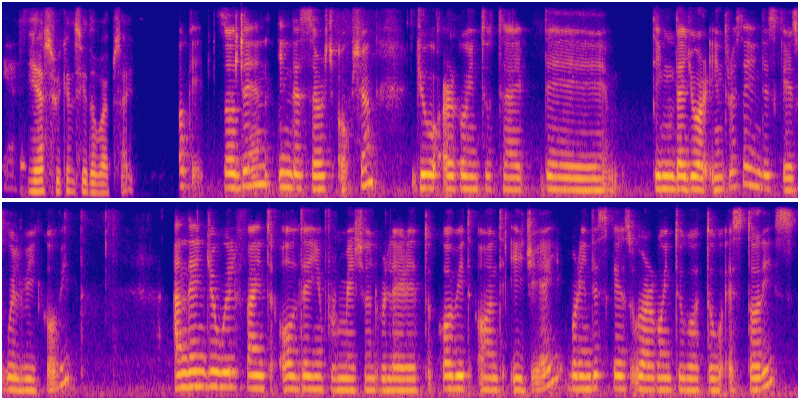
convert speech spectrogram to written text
Yes, yes we can see the website. Okay, so then in the search option, you are going to type the thing that you are interested in. this case will be COVID. And then you will find all the information related to COVID on the EGA. But in this case, we are going to go to studies.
